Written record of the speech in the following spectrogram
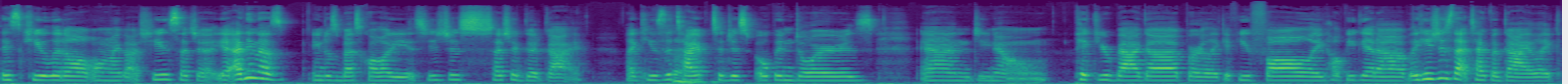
this cute little. Oh my gosh, he's such a yeah. I think that's Angel's best quality is he's just such a good guy. Like he's the uh-huh. type to just open doors and you know pick your bag up or like if you fall like help you get up. Like he's just that type of guy. Like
